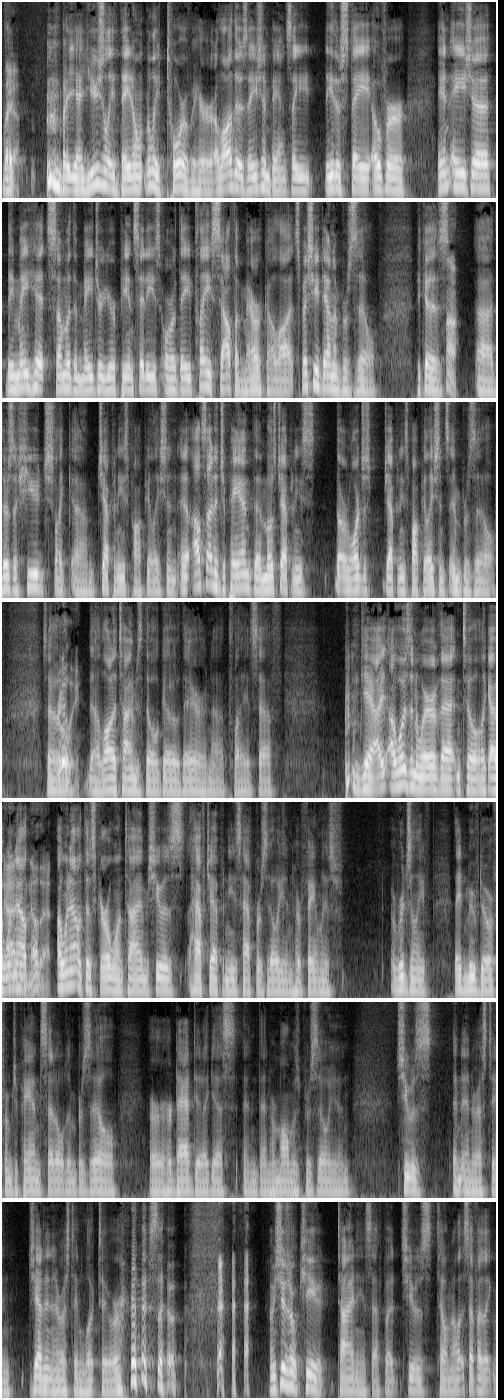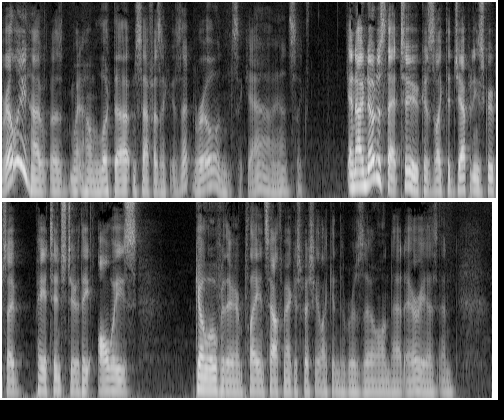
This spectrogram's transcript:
but but yeah, usually they don't really tour over here. A lot of those Asian bands, they either stay over in Asia, they may hit some of the major European cities, or they play South America a lot, especially down in Brazil, because Huh. uh, there's a huge like um, Japanese population Uh, outside of Japan. The most Japanese or largest Japanese populations in Brazil. So Really? a lot of times they'll go there and uh, play and stuff. yeah, I, I wasn't aware of that until like I Yeah, went didn't out. know that. I went out with this girl one time. She was half Japanese, half Brazilian. Her family is originally they'd moved over from Japan, settled in Brazil, or her dad did, I guess, and then her mom was Brazilian. She was an interesting. She had an interesting look to her. so, I mean, she was real cute, tiny and stuff. But she was telling me all that stuff. I was like, "Really?" I was, went home and looked up and stuff. I was like, "Is that real?" And it's like, "Yeah, man." It's like, and I noticed that too because like the Japanese groups I pay attention to, they always go over there and play in South America, especially like in the Brazil and that area, and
